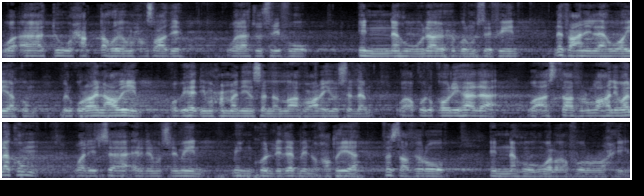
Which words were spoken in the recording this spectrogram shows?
وآتوا حقه يوم حصاده ولا تسرفوا. إنه لا يحب المسرفين. نفعني الله وإياكم بالقرآن العظيم وبهدي محمد صلى الله عليه وسلم. وأقول قولي هذا وأستغفر الله لي ولكم ولسائر المسلمين من كل ذنب وخطيئة فاستغفروه إنه هو الغفور الرحيم.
